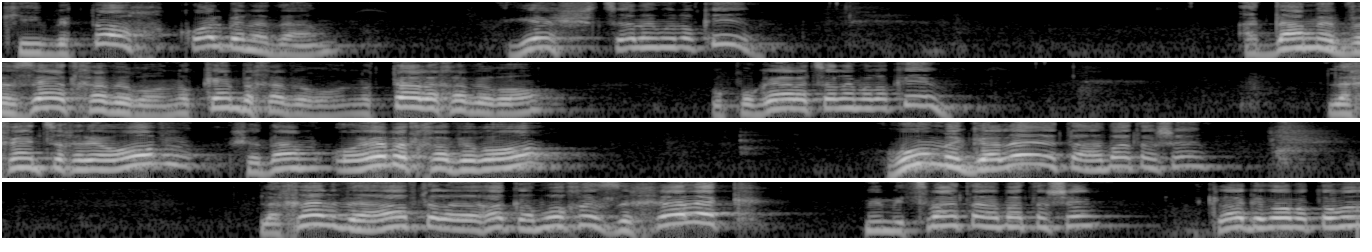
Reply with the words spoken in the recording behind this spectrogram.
כי בתוך כל בן אדם יש צלם אלוקים. אדם מבזר את חברו, נוקם בחברו, נוטר לחברו, הוא פוגע בצלם אלוקים. לכן צריך לאהוב, כשאדם אוהב את חברו, הוא מגלה את אהבת השם. לכן ואהבת לרעך כמוך זה חלק ממצוות אהבת השם, כלל גדול בתורה.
